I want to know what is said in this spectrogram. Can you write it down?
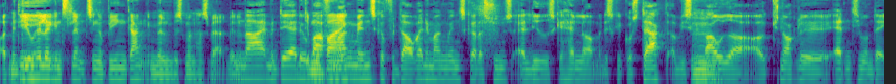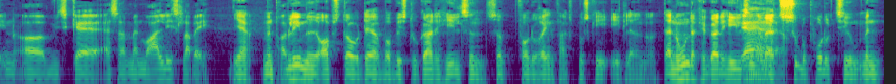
Og men det, det er jo heller ikke en slem ting at blive en gang imellem, hvis man har svært ved det. Nej, men det er det jo Det bare for mange ikke- mennesker, for der er jo rigtig mange mennesker, der synes, at livet skal handle om, at det skal gå stærkt, og vi skal Mm. bare ud og, og knokle 18 timer om dagen, og vi skal, altså, man må aldrig slappe af. Ja, men problemet opstår der, hvor hvis du gør det hele tiden, så får du rent faktisk måske ikke lavet noget. Der er nogen, der kan gøre det hele Ja, tiden ja, og være ja. super produktiv, men,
